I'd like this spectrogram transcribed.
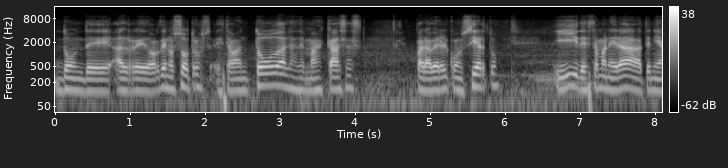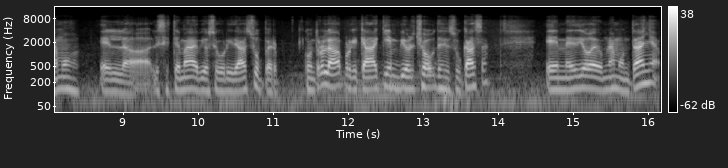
donde alrededor de nosotros estaban todas las demás casas para ver el concierto y de esta manera teníamos el, uh, el sistema de bioseguridad súper controlado porque cada quien vio el show desde su casa en medio de una montaña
